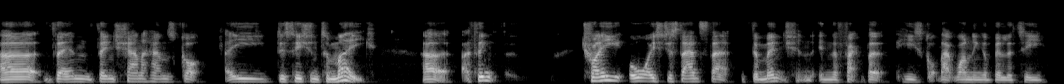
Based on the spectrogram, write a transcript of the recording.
uh, then then Shanahan's got a decision to make. Uh, I think Trey always just adds that dimension in the fact that he's got that running ability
